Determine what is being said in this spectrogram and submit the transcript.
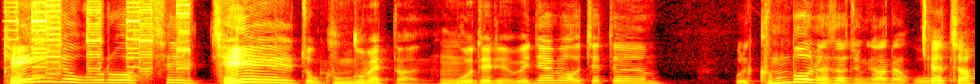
개인적으로 사실 제일 좀 궁금했던 음. 모델이에요. 왜냐하면 어쨌든 우리 근본 회사 중에 하나고 그렇죠.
